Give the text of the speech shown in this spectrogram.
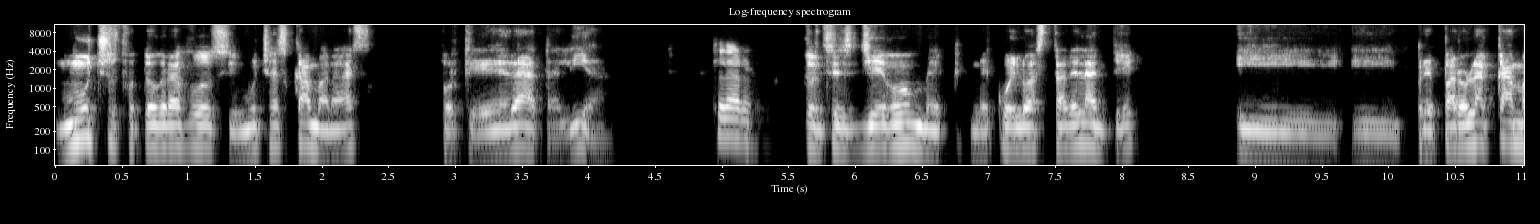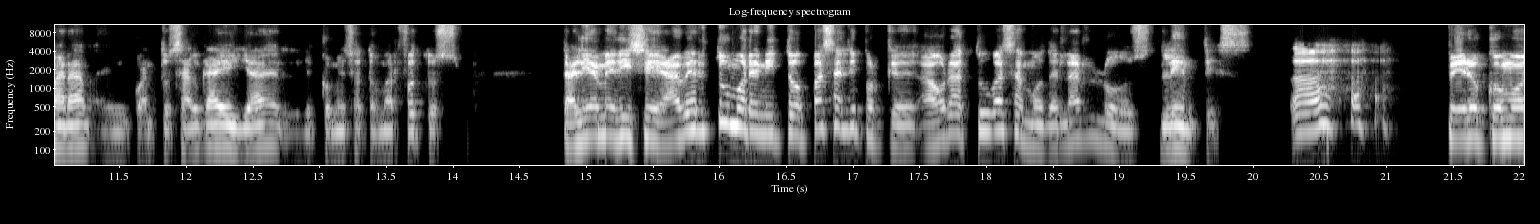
muchos fotógrafos y muchas cámaras, porque era Talía. Claro. Entonces llego, me, me cuelo hasta adelante y, y, preparo la cámara. En cuanto salga ella, le comienzo a tomar fotos. Talía me dice, a ver tú, Morenito, pásale porque ahora tú vas a modelar los lentes. Ah. Pero como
